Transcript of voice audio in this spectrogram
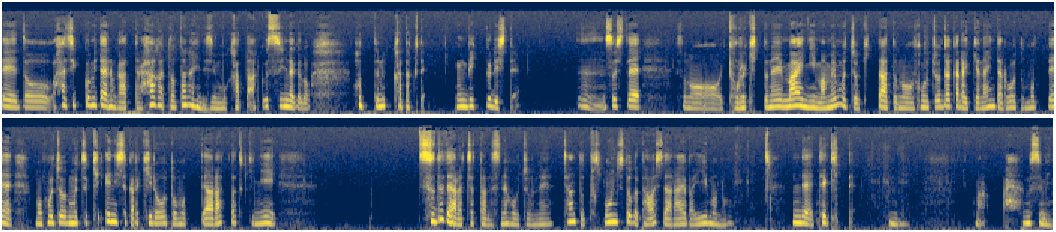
えー、と端っこみたいのがあったら歯が立たないんですよ。もう硬く薄いんだけど本当に硬くて。びっくりして、うん、そしてそのこれきっとね前に豆餅を切った後の包丁だからいけないんだろうと思ってもう包丁をもう一度きれいにしてから切ろうと思って洗った時に素手で洗っちゃったんですね包丁ね。ちゃんとスポンジとかたわしで洗えばいいもの。で手切って、うん、まあ娘に。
